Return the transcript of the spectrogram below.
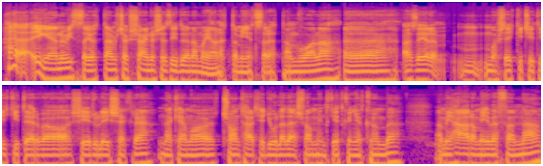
Hát igen, visszajöttem, csak sajnos ez idő nem olyan lett, amilyet szerettem volna. Azért most egy kicsit így kitérve a sérülésekre, nekem a csonthártya gyulladás van mindkét könyökömbe, ami három éve fönnáll.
